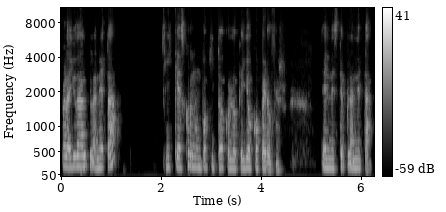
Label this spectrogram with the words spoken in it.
para ayudar al planeta y que es con un poquito con lo que yo coopero, Fer, en este planeta.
